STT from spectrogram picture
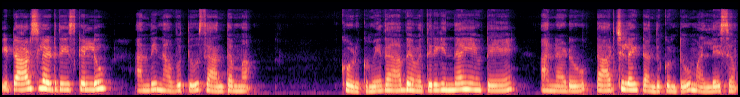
ఈ టార్చ్ లైట్ తీసుకెళ్ళు అంది నవ్వుతూ శాంతమ్మ. కొడుకు మీద బెమ తిరిగిందా ఏమిటే? అన్నాడు టార్చ్ లైట్ అందుకుంటూ మల్లేశం.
